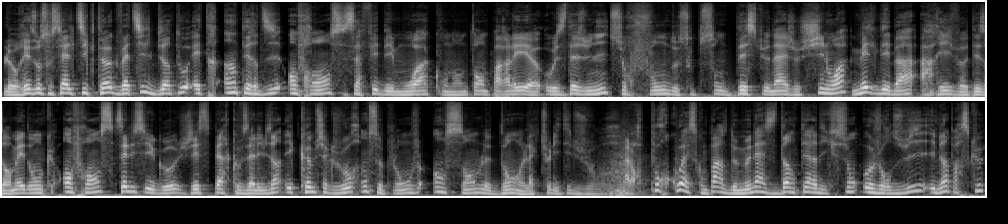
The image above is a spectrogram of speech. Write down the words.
Le réseau social TikTok va-t-il bientôt être interdit en France? Ça fait des mois qu'on entend parler euh, aux États-Unis sur fond de soupçons d'espionnage chinois, mais le débat arrive désormais donc en France. Salut c'est Hugo, j'espère que vous allez bien. Et comme chaque jour, on se plonge ensemble dans l'actualité du jour. Alors pourquoi est-ce qu'on parle de menaces d'interdiction aujourd'hui? Eh bien parce que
